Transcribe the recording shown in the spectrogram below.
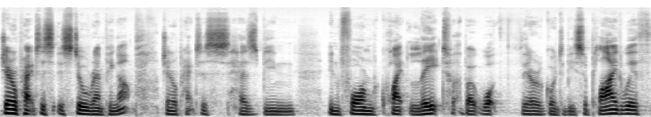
General practice is still ramping up. General practice has been informed quite late about what they're going to be supplied with.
